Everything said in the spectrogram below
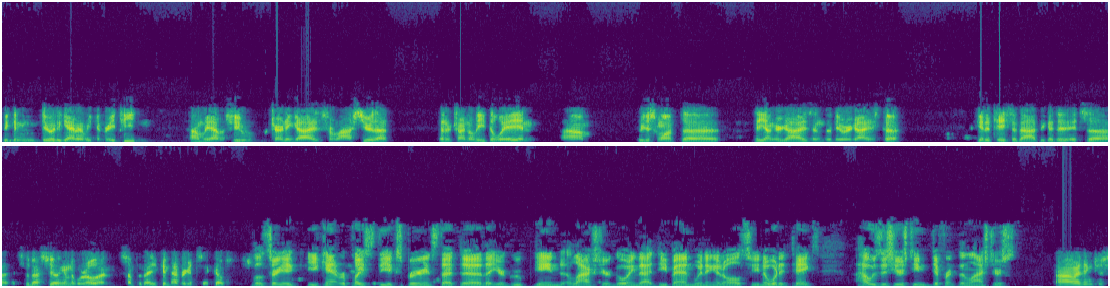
we can do it again and we can repeat. Um, we have a few returning guys from last year that that are trying to lead the way, and um, we just want the the younger guys and the newer guys to get a taste of that because it, it's uh it's the best feeling in the world and something that you can never get sick of. Well, certainly you can't replace the experience that uh, that your group gained last year, going that deep and winning it all. So you know what it takes. How is this year's team different than last year's? Um, I think just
